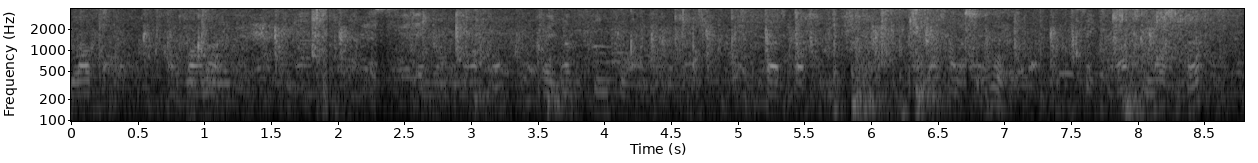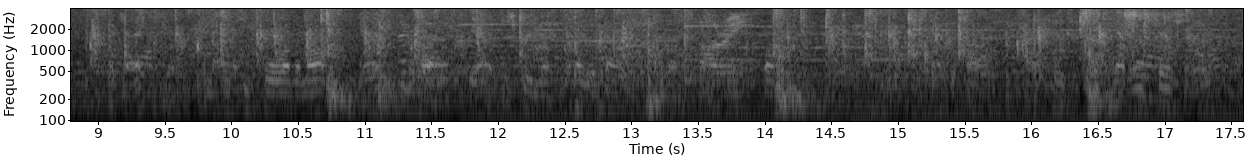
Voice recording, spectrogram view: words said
love that. Like, why not? There's other people on question. How much Like six bucks and what's? Okay. 94 other marks to go. But, yeah, just bring up the photos out. Sorry. Fun. Second part. Yeah, we'll finish it.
